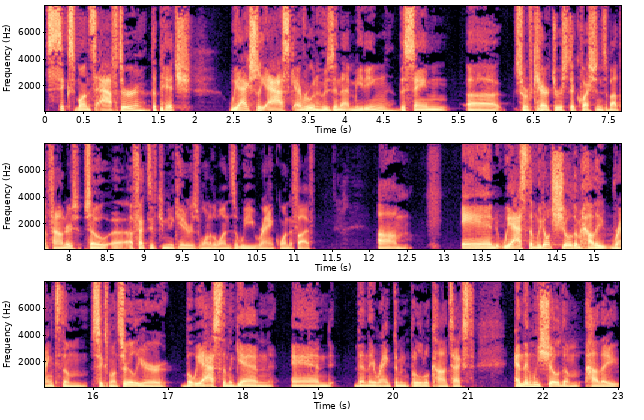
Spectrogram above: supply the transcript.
six months after the pitch, we actually ask everyone who's in that meeting the same uh, sort of characteristic questions about the founders. So, uh, effective communicator is one of the ones that we rank one to five. Um, and we ask them, we don't show them how they ranked them six months earlier, but we ask them again and then they rank them and put a little context. And then we show them how they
